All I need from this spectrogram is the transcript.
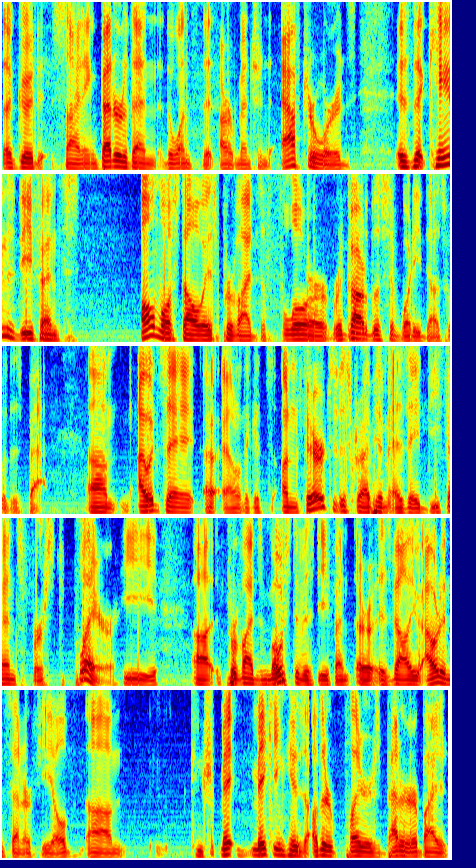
a good signing, better than the ones that are mentioned afterwards, is that Cain's defense almost always provides a floor, regardless of what he does with his bat. Um, I would say I don't think it's unfair to describe him as a defense first player. He uh, provides most of his defense or his value out in center field, um, making his other players better by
